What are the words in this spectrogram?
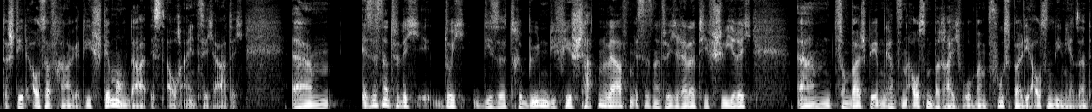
das steht außer Frage. Die Stimmung da ist auch einzigartig. Ähm, es ist natürlich durch diese Tribünen, die viel Schatten werfen, ist es natürlich relativ schwierig, ähm, zum Beispiel im ganzen Außenbereich, wo beim Fußball die Außenlinien sind,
